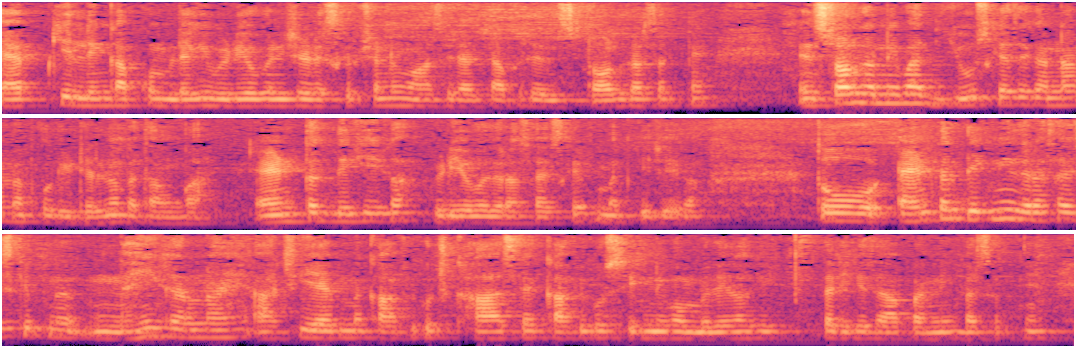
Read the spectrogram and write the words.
ऐप की लिंक आपको मिलेगी वीडियो के नीचे डिस्क्रिप्शन में, वहाँ से जाकर आप उसे इंस्टॉल कर सकते हैं। इंस्टॉल करने के बाद यूज़ कैसे करना मैं आपको डिटेल में बताऊँगा। एंड तक देखिएगा वीडियो को जरा सा स्किप मत कीजिएगा। तो एंड तक देखनी जरा सा स्किप नहीं करना है। आज की ऐप में काफ़ी कुछ खास है, काफ़ी कुछ सीखने को मिलेगा कि किस तरीके से आप अर्निंग कर सकते हैं।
